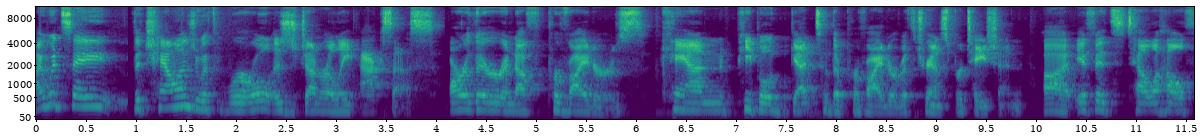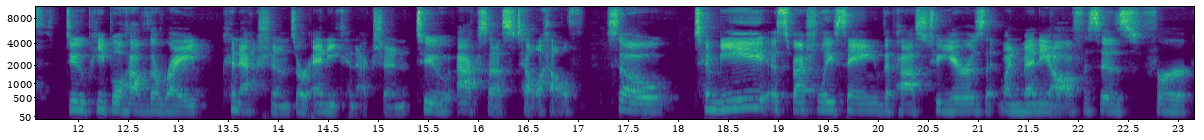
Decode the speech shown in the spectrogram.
I would say the challenge with rural is generally access. Are there enough providers? Can people get to the provider with transportation? Uh, if it's telehealth, do people have the right connections or any connection to access telehealth? So, to me, especially seeing the past two years when many offices for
